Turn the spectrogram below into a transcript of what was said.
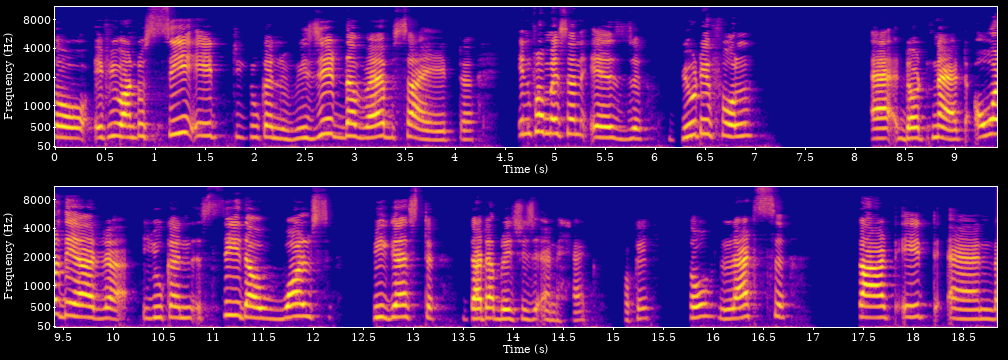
So if you want to see it you can visit the website. Information is beautiful uh, .net. Over there uh, you can see the world's biggest data breaches and hack okay? So let's start it and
